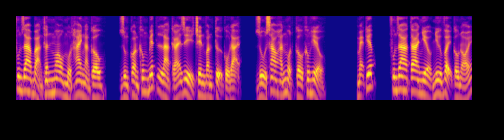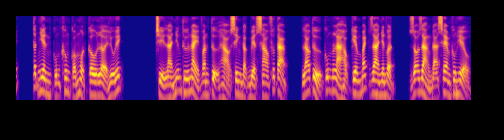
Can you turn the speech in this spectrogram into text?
phun ra bản thân mau một hai ngàn câu, dùng còn không biết là cái gì trên văn tự cổ đại, dù sao hắn một câu không hiểu. Mẹ kiếp, phun ra ta nhiều như vậy câu nói, tất nhiên cũng không có một câu lời hữu ích. Chỉ là những thứ này văn tự hảo sinh đặc biệt sao phức tạp, lão tử cũng là học kiêm bách gia nhân vật, rõ ràng đã xem không hiểu.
